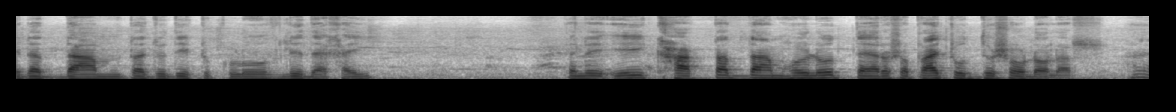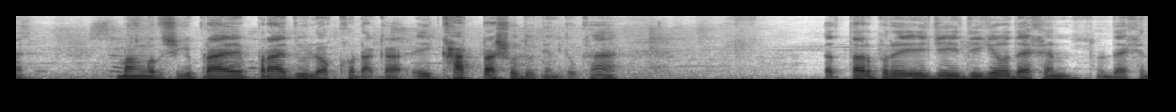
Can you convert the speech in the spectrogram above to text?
এটার দামটা যদি একটু ক্লোজলি দেখাই, তাহলে এই খাটটার দাম হইল তেরোশো, প্রায় চোদ্দোশো ডলার হ্যাঁ? বাংলাদেশে কি প্রায় প্রায় দুই লক্ষ টাকা। এই খাটটা শুধু কিন্তু হ্যাঁ? তারপরে এই যে এইদিকেও দেখেন দেখেন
